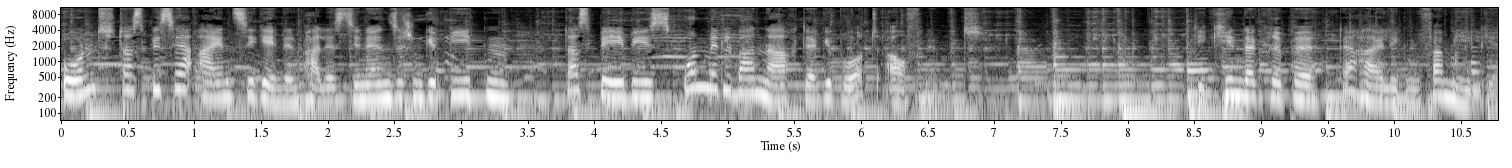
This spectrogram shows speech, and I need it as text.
Und das bisher einzige in den palästinensischen Gebieten, das Babys unmittelbar nach der Geburt aufnimmt. Die Kinderkrippe der Heiligen Familie.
